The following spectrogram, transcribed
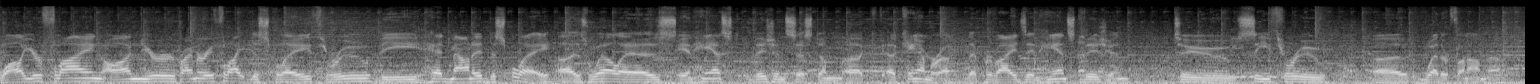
while you're flying on your primary flight display display through the head-mounted display, uh, as well as enhanced vision system, uh, a camera that provides enhanced vision to see through uh, weather phenomena.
